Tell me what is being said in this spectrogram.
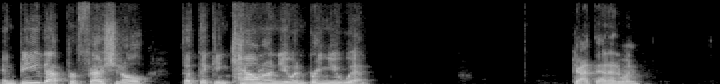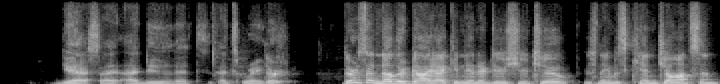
and be that professional that they can count on you and bring you in. Got that, Edwin? Yes, I, I do. That's that's great. There, there's another guy I can introduce you to. His name is Ken Johnson.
